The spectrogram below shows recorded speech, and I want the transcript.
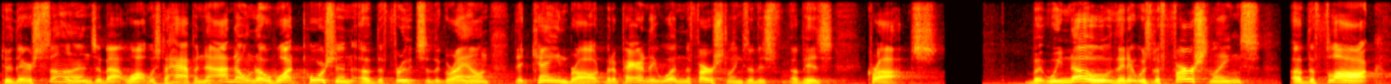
to their sons about what was to happen. Now, I don't know what portion of the fruits of the ground that Cain brought, but apparently it wasn't the firstlings of his, of his crops. But we know that it was the firstlings of the flock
